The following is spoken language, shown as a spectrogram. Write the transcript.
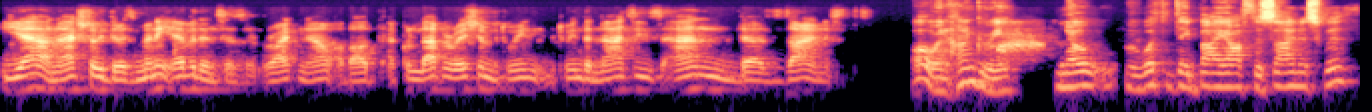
Yeah, and actually, there's many evidences right now about a collaboration between between the Nazis and the Zionists. Oh, in Hungary, you know, what did they buy off the Zionists with?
